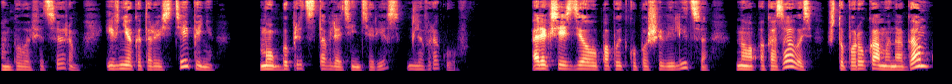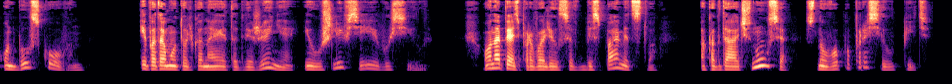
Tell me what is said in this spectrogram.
Он был офицером и в некоторой степени мог бы представлять интерес для врагов. Алексей сделал попытку пошевелиться, но оказалось, что по рукам и ногам он был скован. И потому только на это движение и ушли все его силы. Он опять провалился в беспамятство, а когда очнулся, снова попросил пить.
